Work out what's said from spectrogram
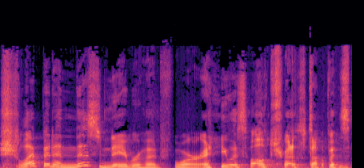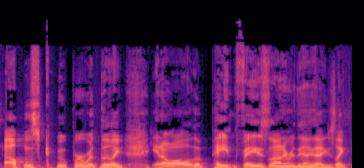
schlepping in this neighborhood for? And he was all dressed up as Alice Cooper with the like, you know, all the paint face on everything like that. He's like,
